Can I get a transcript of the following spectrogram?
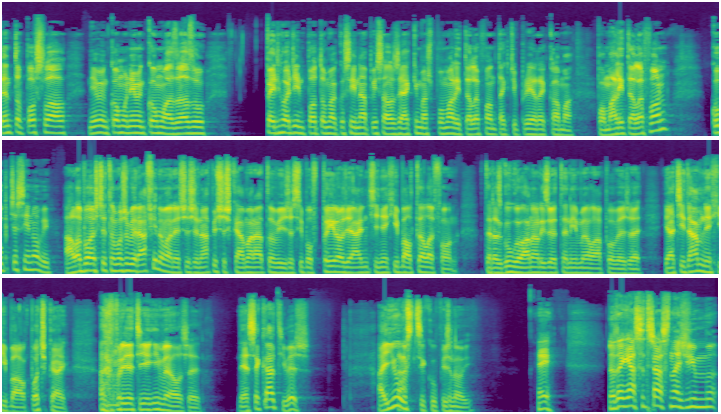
tento poslal neviem komu, neviem komu a zrazu 5 hodín potom, ako si napísal, že aký máš pomalý telefon, tak ti príde reklama. Pomalý telefon? Kúpte si nový. Alebo ešte to môže byť rafinovanejšie, že napíšeš kamarátovi, že si bol v prírode a ani ti nechýbal telefon. Teraz Google analizuje ten e-mail a povie, že ja ti dám nechýbal, počkaj. A príde ti e-mail, že neseká ti, vieš. A just si kúpiš nový. Hej. No tak já se třeba snažím uh,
